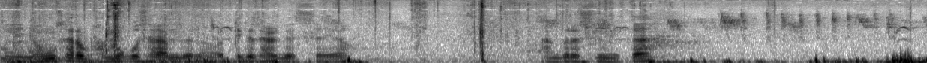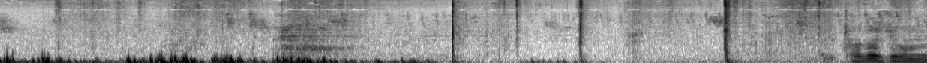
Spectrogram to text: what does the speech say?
이 농사로 밥 먹고 사람들은 어떻게 살겠어요? 안 그렇습니까? 저도 지금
